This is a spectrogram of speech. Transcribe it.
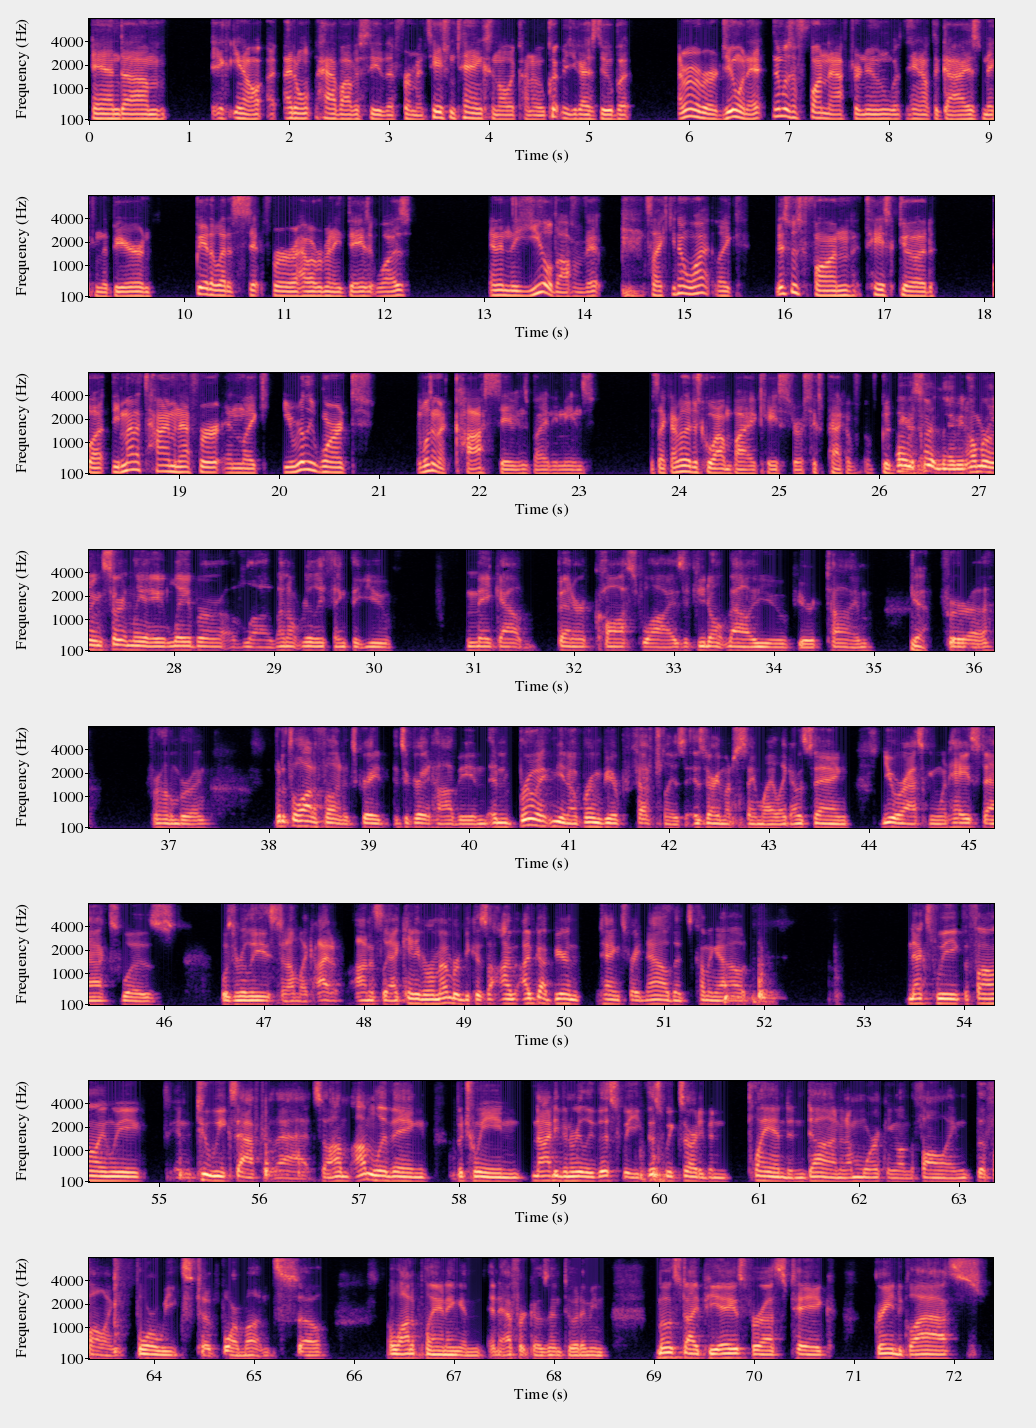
and um, it, you know, I, I don't have obviously the fermentation tanks and all the kind of equipment you guys do, but I remember doing it. It was a fun afternoon with hanging out with the guys making the beer, and we had to let it sit for however many days it was. And then the yield off of it, it's like, you know what? Like, this was fun. It tastes good. But the amount of time and effort, and like, you really weren't, it wasn't a cost savings by any means. It's like, I'd rather just go out and buy a case or a six pack of, of good beer. Oh, certainly. I mean, homebrewing is certainly a labor of love. I don't really think that you make out better cost wise if you don't value your time. Yeah. For uh, for homebrewing, but it's a lot of fun. It's great. It's a great hobby, and and brewing, you know, brewing beer professionally is, is very much the same way. Like I was saying, you were asking when Haystacks was was released, and I'm like, I honestly I can't even remember because I'm, I've got beer in the tanks right now that's coming out next week, the following week, and two weeks after that. So I'm I'm living between not even really this week. This week's already been planned and done, and I'm working on the following the following four weeks to four months. So a lot of planning and, and effort goes into it. I mean, most IPAs for us take grain to glass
